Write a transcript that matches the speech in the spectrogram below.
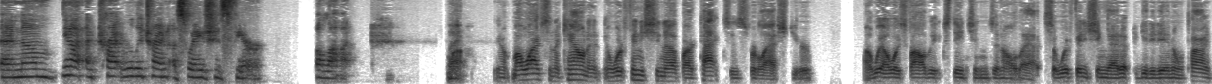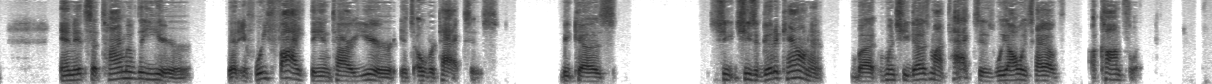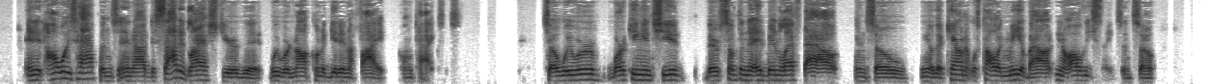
And, um, you know, I, I try, really try and assuage his fear a lot. Well, you know, my wife's an accountant and we're finishing up our taxes for last year. Uh, we always file the extensions and all that. So we're finishing that up to get it in on time. And it's a time of the year that if we fight the entire year, it's over taxes because she she's a good accountant, but when she does my taxes, we always have a conflict. And it always happens. And I decided last year that we were not going to get in a fight on taxes. So we were working and she had there's something that had been left out. And so, you know, the accountant was calling me about, you know, all these things. And so,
